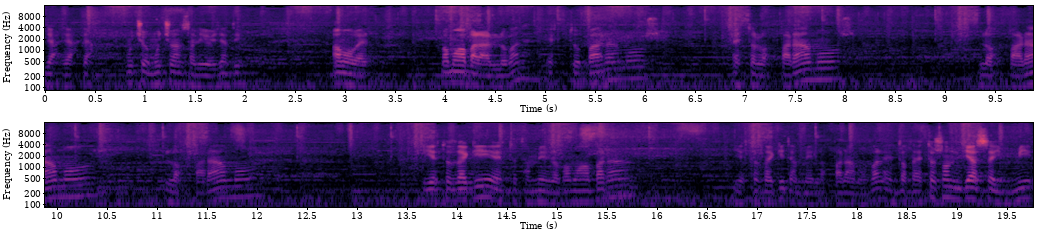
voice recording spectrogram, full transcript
ya, ya, ya. Muchos, muchos han salido ya, tío. Vamos a ver. Vamos a pararlo, ¿vale? Esto paramos. Esto los paramos. Los paramos. Los paramos. Y estos de aquí, estos también los vamos a parar. Y estos de aquí también los paramos, ¿vale? Entonces estos son ya 6.000.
